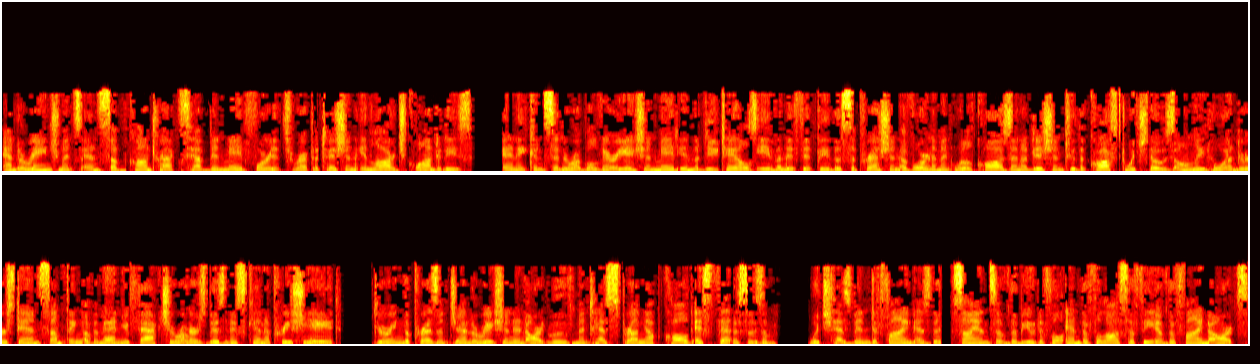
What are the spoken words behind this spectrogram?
and arrangements and subcontracts have been made for its repetition in large quantities, any considerable variation made in the details even if it be the suppression of ornament will cause an addition to the cost which those only who understand something of a manufacturer's business can appreciate. During the present generation an art movement has sprung up called aestheticism, which has been defined as the science of the beautiful and the philosophy of the fine arts,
